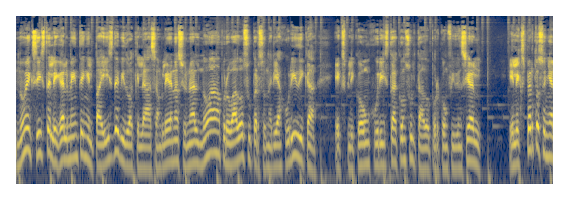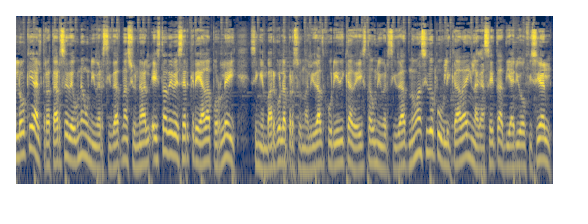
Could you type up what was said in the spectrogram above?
no existe legalmente en el país debido a que la Asamblea Nacional no ha aprobado su personería jurídica, explicó un jurista consultado por Confidencial. El experto señaló que al tratarse de una universidad nacional, esta debe ser creada por ley. Sin embargo, la personalidad jurídica de esta universidad no ha sido publicada en la Gaceta Diario Oficial.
